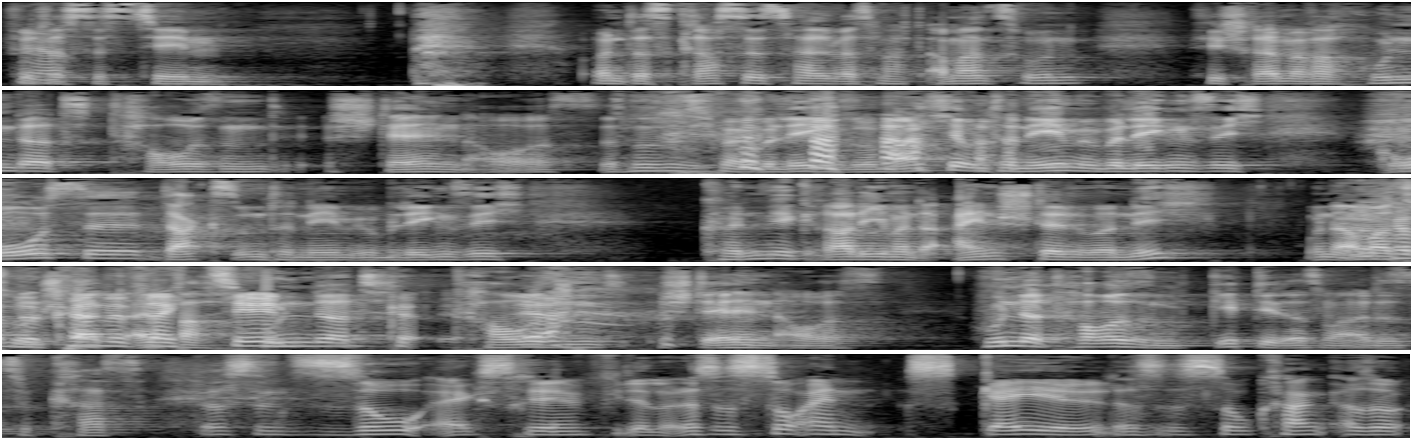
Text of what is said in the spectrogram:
für ja. das System. Und das Krasse ist halt, was macht Amazon? Sie schreiben einfach 100.000 Stellen aus. Das muss man sich mal überlegen. So manche Unternehmen überlegen sich, große DAX-Unternehmen überlegen sich, können wir gerade jemand einstellen oder nicht? Und Amazon ja, schreibt einfach 100.000 ja. Stellen aus. 100.000, gebt ihr das mal, das ist so krass. Das sind so extrem viele Leute. Das ist so ein Scale, das ist so krank. Also,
